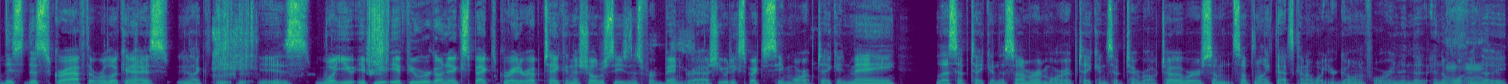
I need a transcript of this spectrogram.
this this graph that we're looking at is like is what you if you if you were going to expect greater uptake in the shoulder seasons for bent grass, you would expect to see more uptake in May, less uptake in the summer, and more uptake in September, October. Some something like that's kind of what you're going for. And in the in the mm-hmm. in the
